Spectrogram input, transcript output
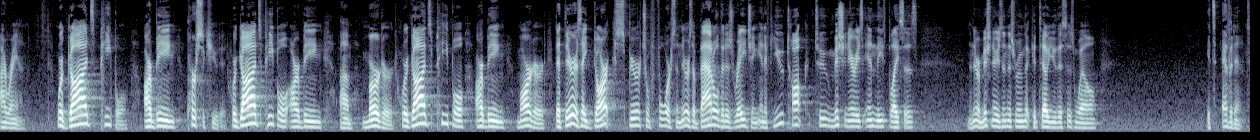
Iran, where God's people are being persecuted, where God's people are being um, murdered, where God's people are being martyred, that there is a dark spiritual force and there is a battle that is raging. And if you talk to missionaries in these places, and there are missionaries in this room that could tell you this as well, it's evident.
